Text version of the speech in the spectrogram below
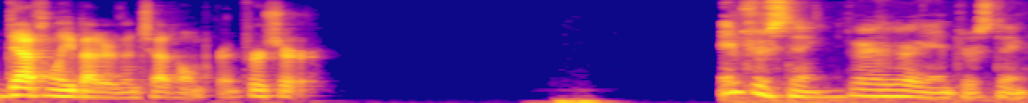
definitely better than Chet Holmgren, for sure. Interesting. Very, very interesting.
